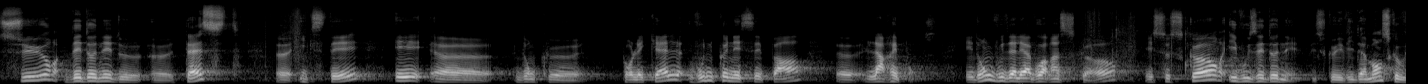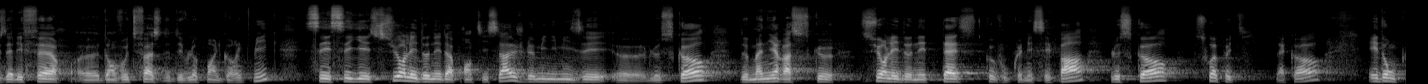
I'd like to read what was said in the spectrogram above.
sur des données de euh, test euh, XT et donc pour lesquelles vous ne connaissez pas la réponse. Et donc, vous allez avoir un score, et ce score, il vous est donné, puisque évidemment, ce que vous allez faire euh, dans votre phase de développement algorithmique, c'est essayer sur les données d'apprentissage de minimiser euh, le score, de manière à ce que sur les données de test que vous ne connaissez pas, le score soit petit. D'accord? Et donc,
